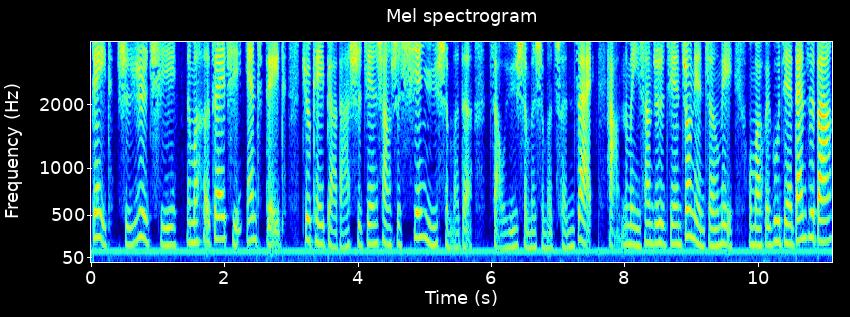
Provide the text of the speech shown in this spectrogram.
，date 是日期，那么合在一起 antedate 就可以表达时间上是先于什么的、早于什么什么存在。好，那么以上就是今天重点整理，我们回顾今天单字吧。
